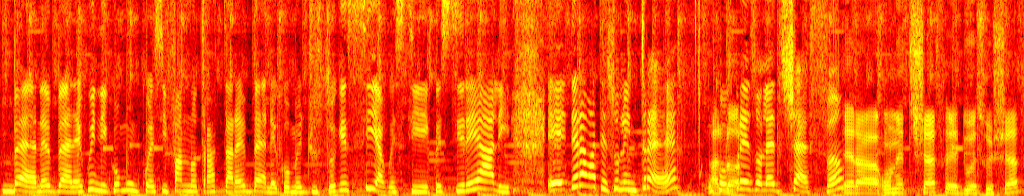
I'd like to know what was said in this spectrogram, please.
Bene, bene, quindi comunque si fanno trattare bene come giusto che sia questi, questi reali. Ed eravate solo in tre? Allora- compreso l'head chef? Era un head chef e due sous chef.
